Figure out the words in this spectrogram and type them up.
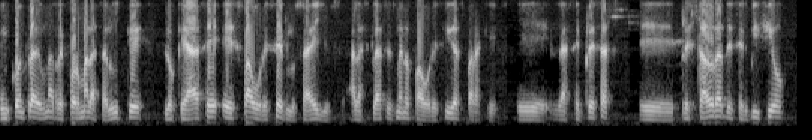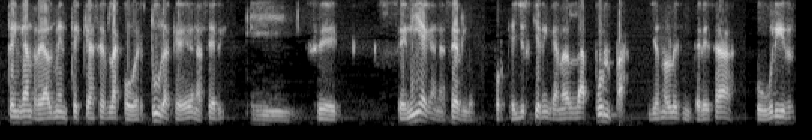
en contra de una reforma a la salud que lo que hace es favorecerlos a ellos, a las clases menos favorecidas, para que eh, las empresas eh, prestadoras de servicio tengan realmente que hacer la cobertura que deben hacer y se, se niegan a hacerlo porque ellos quieren ganar la pulpa, ellos no les interesa cubrir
